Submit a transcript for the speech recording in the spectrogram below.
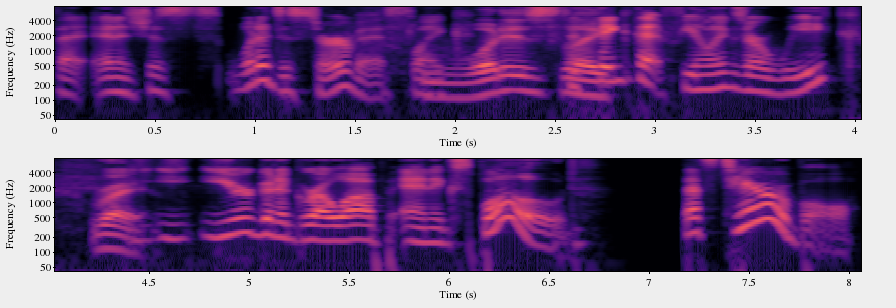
that and it's just what a disservice. Like what is to like think that feelings are weak right? y- you're gonna grow up and explode. That's terrible.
